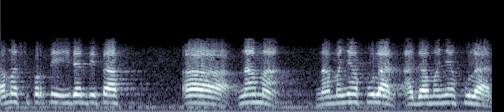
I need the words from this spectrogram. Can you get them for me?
sama seperti identitas uh, nama, namanya fulan, agamanya fulan.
